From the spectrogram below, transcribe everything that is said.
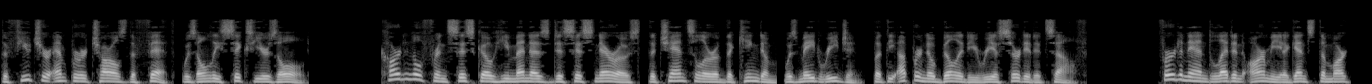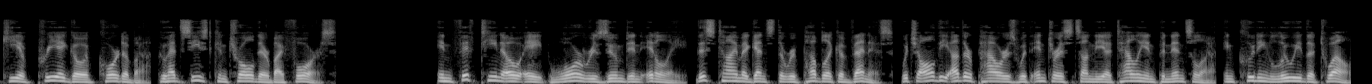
the future Emperor Charles V, was only six years old. Cardinal Francisco Jiménez de Cisneros, the Chancellor of the kingdom, was made regent, but the upper nobility reasserted itself. Ferdinand led an army against the Marquis of Priego of Córdoba, who had seized control there by force. In 1508 war resumed in Italy, this time against the Republic of Venice, which all the other powers with interests on the Italian peninsula, including Louis XII,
